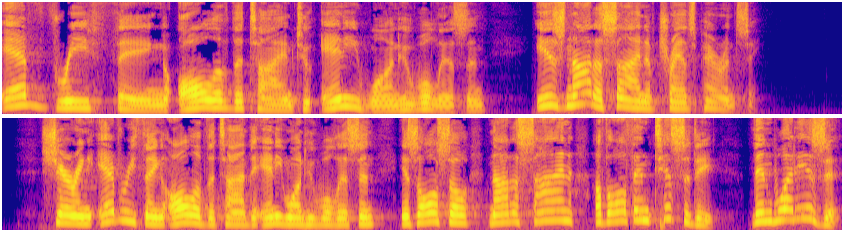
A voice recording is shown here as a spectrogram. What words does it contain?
everything all of the time to anyone who will listen is not a sign of transparency. Sharing everything all of the time to anyone who will listen is also not a sign of authenticity. Then what is it?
